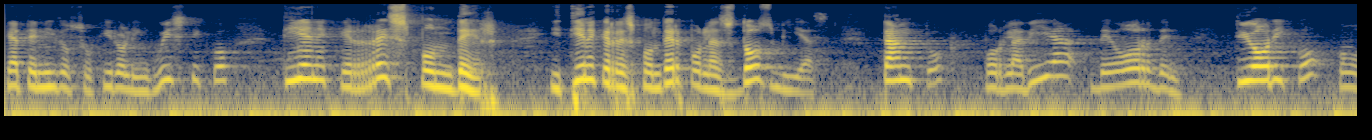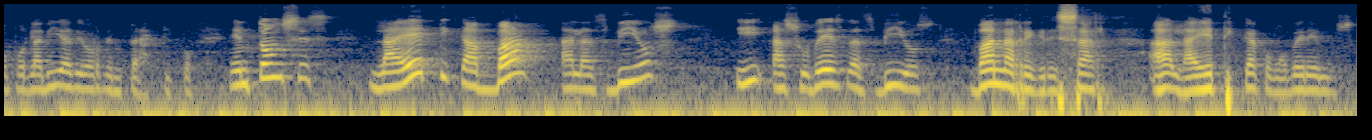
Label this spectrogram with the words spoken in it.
que ha tenido su giro lingüístico, tiene que responder y tiene que responder por las dos vías, tanto por la vía de orden teórico como por la vía de orden práctico. Entonces, la ética va a las bios y a su vez las bios van a regresar a la ética, como veremos.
